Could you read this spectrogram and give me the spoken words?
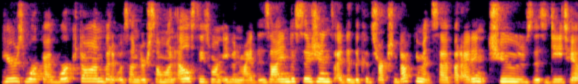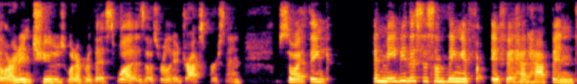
here's work I've worked on, but it was under someone else. These weren't even my design decisions. I did the construction document set, but I didn't choose this detail or I didn't choose whatever this was. I was really a drafts person. So I think, and maybe this is something if if it had happened,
